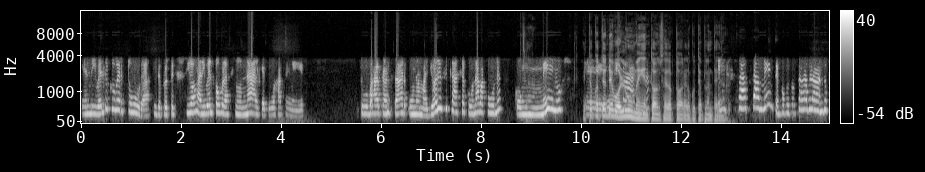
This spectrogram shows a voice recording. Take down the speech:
el nivel de cobertura y de protección a nivel poblacional que tú vas a tener, tú vas a alcanzar una mayor eficacia con una vacuna con menos... Esto es eh, cuestión de volumen, entonces, doctora, lo que usted plantea. Exactamente, porque tú estás hablando,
